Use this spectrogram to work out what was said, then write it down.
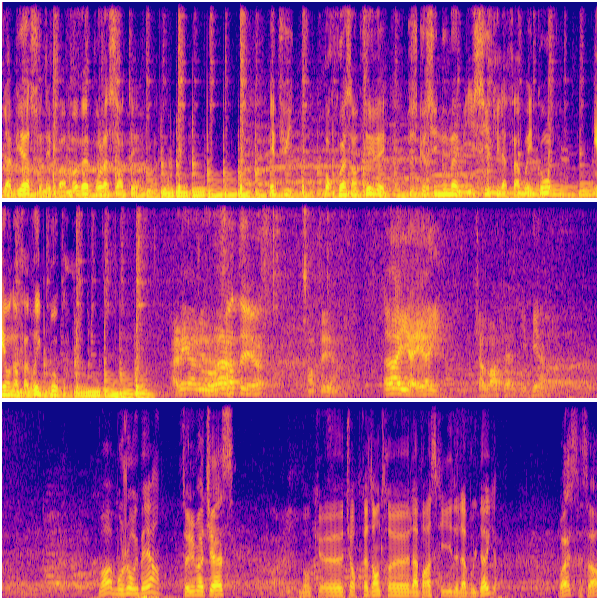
La bière, ce n'est pas mauvais pour la santé. Et puis, pourquoi s'en priver? Puisque c'est nous-mêmes ici qui la fabriquons, et on en fabrique beaucoup. Allez, allô, hein? Santé, hein? Santé, hein Aïe, aïe, aïe, ça va faire du bien. Moi, bonjour Hubert. Salut Mathias. Donc euh, tu représentes euh, la brasserie de la Bulldog. Ouais, c'est ça,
